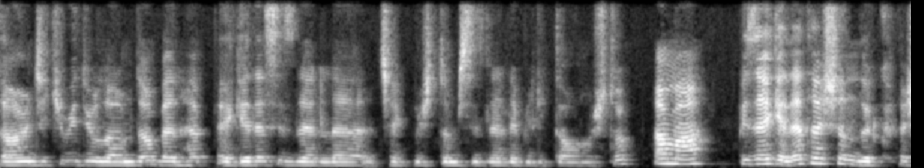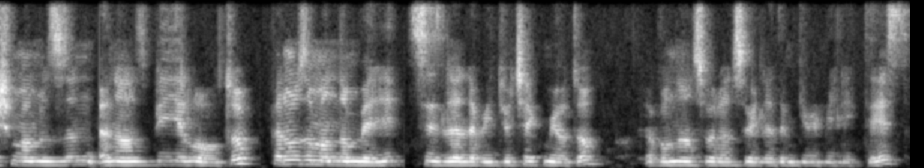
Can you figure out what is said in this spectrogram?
daha önceki videolarımda ben hep Ege'de sizlerle çekmiştim, sizlerle birlikte olmuştum. Ama biz Ege'de taşındık. Taşımamızın en az bir yıl oldu. Ben o zamandan beri sizlerle video çekmiyordum. Bundan sonra söylediğim gibi birlikteyiz.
